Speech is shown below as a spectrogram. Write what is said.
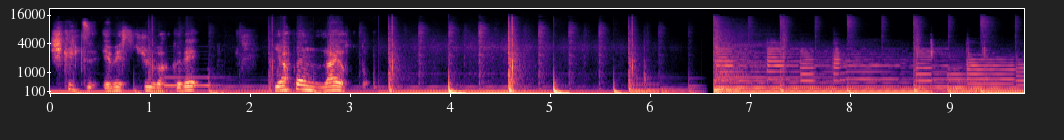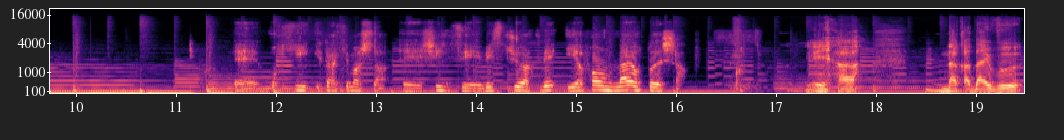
私立恵比寿中学で、イヤフォンライオット。えーお聞きいただきました。えー、私立恵比寿中学でイヤフォンライオットでした。いや、なんかだいぶ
